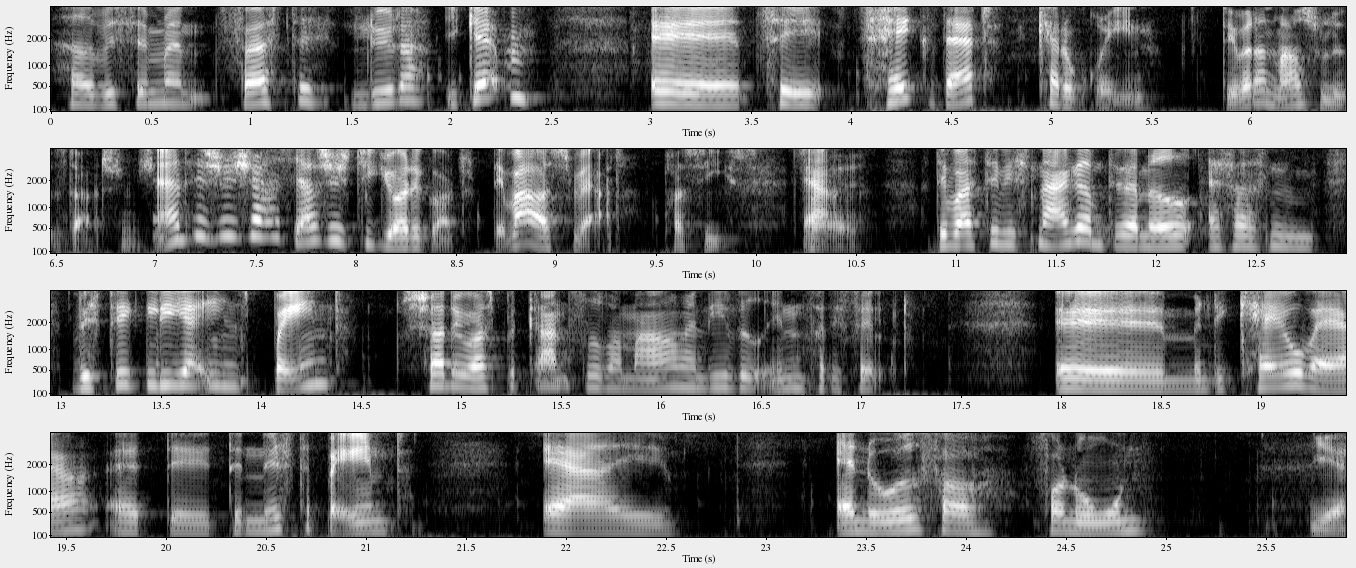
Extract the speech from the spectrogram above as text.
havde vi simpelthen første lytter igennem øh, til Take That-kategorien. Det var da en meget solid start, synes jeg. Ja, det synes jeg også. Jeg synes, de gjorde det godt. Det var også svært. Præcis. Så, Ja. øh, Det var også det, vi snakkede om det der med, altså sådan, hvis det ikke lige er ens band, så er det jo også begrænset, hvor meget man lige ved inden for det felt. Øh, men det kan jo være, at øh, den næste band er, øh, er noget for, for nogen. ja.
